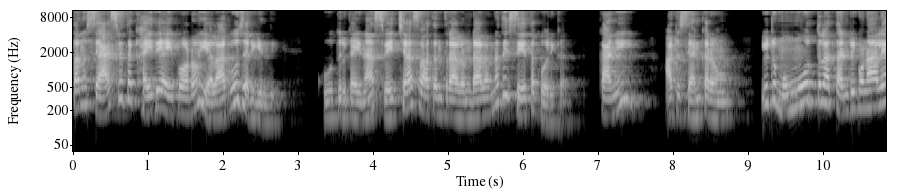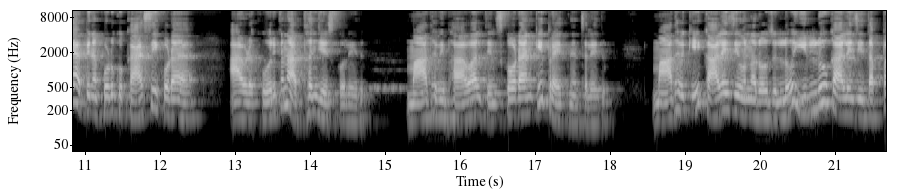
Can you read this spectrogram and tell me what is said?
తను శాశ్వత ఖైదీ అయిపోవడం ఎలాగూ జరిగింది. కూతురికైనా స్వేచ్ఛా స్వాతంత్రాలు ఉండాలన్నది సీత కోరిక. కానీ అటు శంకరం ఇటు ముమ్మూర్తుల తండ్రి గుణాలే అబ్బిన కొడుకు కాశీ కూడా ఆవిడ కోరికను అర్థం చేసుకోలేదు. మాధవి భావాలు తెలుసుకోవడానికి ప్రయత్నించలేదు. మాధవికి కాలేజీ ఉన్న రోజుల్లో ఇల్లు కాలేజీ తప్ప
